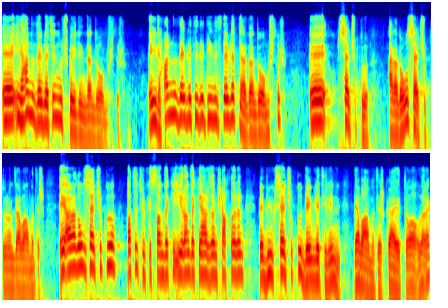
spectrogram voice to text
E, İlhanlı Devleti'nin uç beyliğinden doğmuştur. E, İlhanlı Devleti dediğiniz devlet nereden doğmuştur? E, Selçuklu, Anadolu Selçuklu'nun devamıdır. E, Anadolu Selçuklu, Batı Türkistan'daki, İran'daki Harzemşahların ve Büyük Selçuklu Devleti'nin devamıdır gayet doğal olarak.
